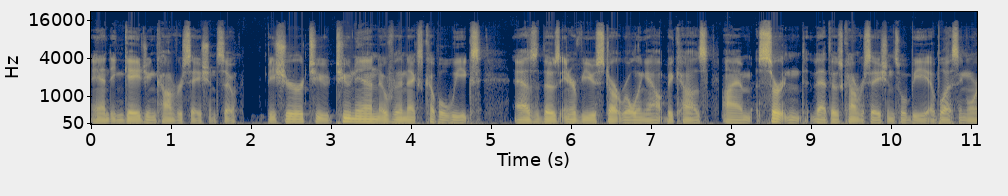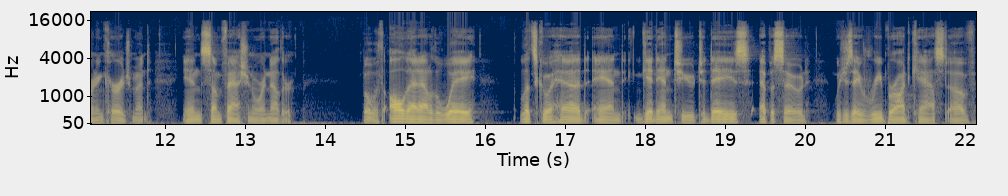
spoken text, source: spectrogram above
and engaging conversation. So be sure to tune in over the next couple weeks as those interviews start rolling out because I am certain that those conversations will be a blessing or an encouragement in some fashion or another. But with all that out of the way, let's go ahead and get into today's episode, which is a rebroadcast of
